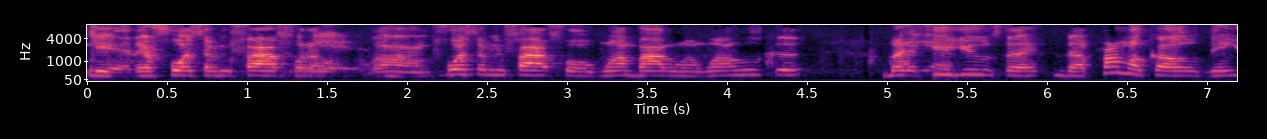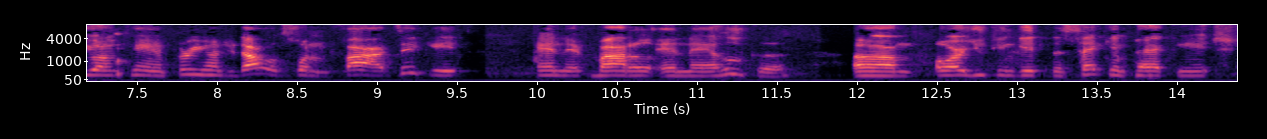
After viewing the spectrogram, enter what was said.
Yeah, they're four seventy five for the um four seventy five for one bottle and one hookah. But if you use the the promo code, then you're only paying three hundred dollars for them five tickets and that bottle and that hookah. Um, or you can get the second package.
